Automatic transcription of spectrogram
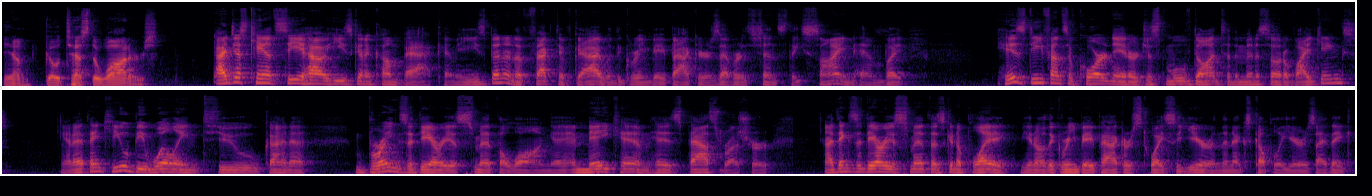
you know, go test the waters. I just can't see how he's going to come back. I mean, he's been an effective guy with the Green Bay Packers ever since they signed him, but his defensive coordinator just moved on to the Minnesota Vikings, and I think he'll be willing to kind of bring Za'Darius Smith along and make him his pass rusher. I think Za'Darius Smith is going to play, you know, the Green Bay Packers twice a year in the next couple of years. I think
